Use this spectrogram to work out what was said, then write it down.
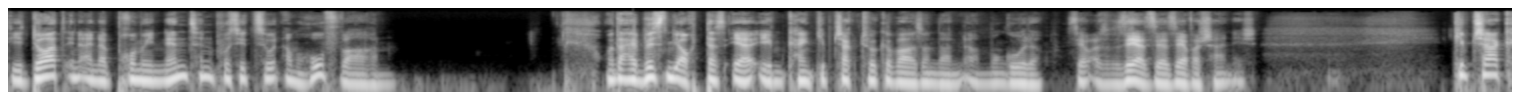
die dort in einer prominenten Position am Hof waren. Und daher wissen wir auch, dass er eben kein Kipchak-Türke war, sondern äh, Mongole. Sehr, also sehr, sehr, sehr wahrscheinlich. Kipchak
